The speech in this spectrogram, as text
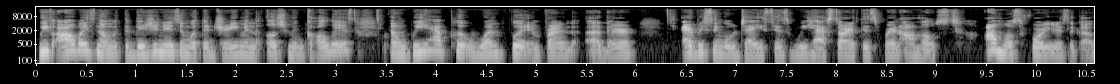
we've always known what the vision is and what the dream and the ultimate goal is. And we have put one foot in front of the other every single day since we have started this brand almost almost four years ago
